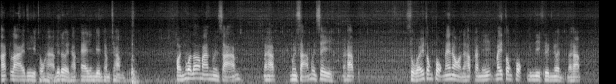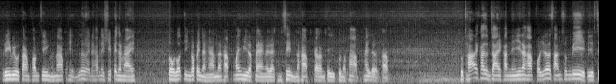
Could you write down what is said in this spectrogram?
ทักไลน์ดีโทรหาได้เลยนะครับแอร์เย็นๆช่ำๆผ่อนงวดละประมาณหมื่นสามนะครับหมื่นสามหมื่นสี่นะครับ สวยตรงปกแน่นอนนะครับคันนี้ไม่ตรงปกยินดีคืนเงินนะครับ รีวิวตามความจริงนะครับ เห็นเลยนะครับ ในคลิปเป็นยังไง ตัวรถจริงก็เป็นอย่างนั้นนะครับ ไม่มีดัดแปลงใดๆทั้งสิ้นนะครับ การันตีคุณภาพให้เลยครับ สุดท้ายใครสนใจคันนี้นะครับ Fortuner 3 0 V P14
